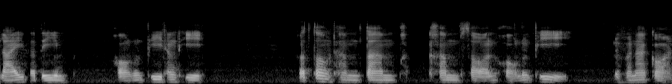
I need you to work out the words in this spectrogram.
ไลฟ์สตรีมของรุ่นพี่ทั้งที ก็ต้องทำตามคำสอนของรุ่นพี่โดยพนาก่อน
